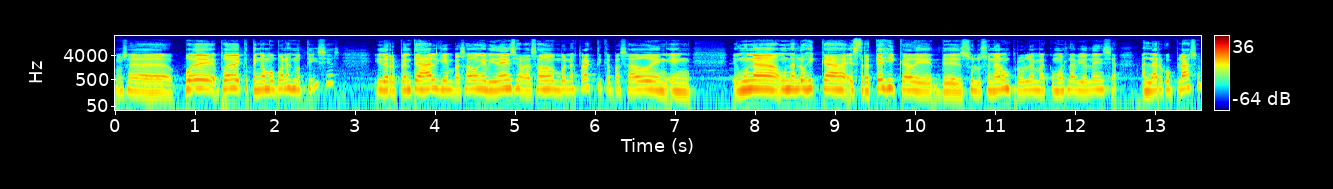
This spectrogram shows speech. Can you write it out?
O sea, puede, puede que tengamos buenas noticias, y de repente alguien basado en evidencia, basado en buenas prácticas, basado en, en una, una lógica estratégica de, de, solucionar un problema como es la violencia a largo plazo,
